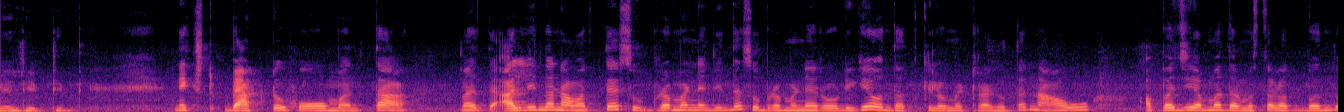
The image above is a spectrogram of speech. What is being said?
ಮೇಲೆ ಇಟ್ಟಿದ್ದೆ ನೆಕ್ಸ್ಟ್ ಬ್ಯಾಕ್ ಟು ಹೋಮ್ ಅಂತ ಮತ್ತು ಅಲ್ಲಿಂದ ನಾವು ಮತ್ತೆ ಸುಬ್ರಹ್ಮಣ್ಯದಿಂದ ಸುಬ್ರಹ್ಮಣ್ಯ ರೋಡಿಗೆ ಒಂದು ಹತ್ತು ಕಿಲೋಮೀಟ್ರ್ ಆಗುತ್ತೆ. ನಾವು ಅಪ್ಪಾಜಿ ಅಮ್ಮ ಧರ್ಮಸ್ಥಳಕ್ಕೆ ಬಂದು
